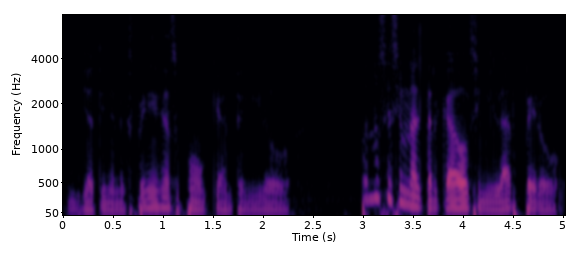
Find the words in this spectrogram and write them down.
ya tienen experiencia, supongo que han tenido, pues no sé si un altercado similar, pero,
